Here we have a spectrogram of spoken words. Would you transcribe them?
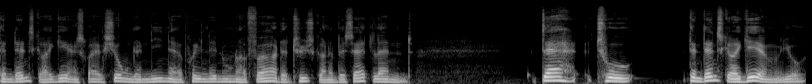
den danske regerings reaktion den 9. april 1940, da tyskerne besatte landet. Der tog den danske regering jo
